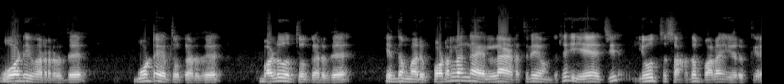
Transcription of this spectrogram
ஓடி வர்றது மூட்டையை தூக்குறது பலுவை தூக்குறது இந்த மாதிரி புடலங்காய் எல்லா இடத்துலையும் வந்துட்டு ஏஜ் யூத் சார்ந்த பலம் இருக்கு.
